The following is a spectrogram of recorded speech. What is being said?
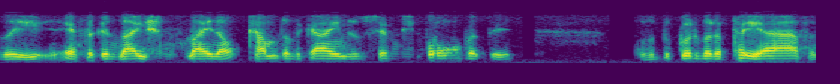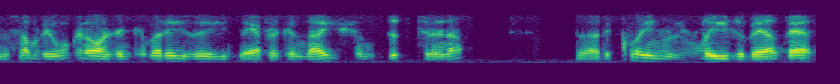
the African nations may not come to the Games in 74, but there was a good bit of PR from some of the organising committees. The, the African nations did turn up. So the Queen was relieved about that,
